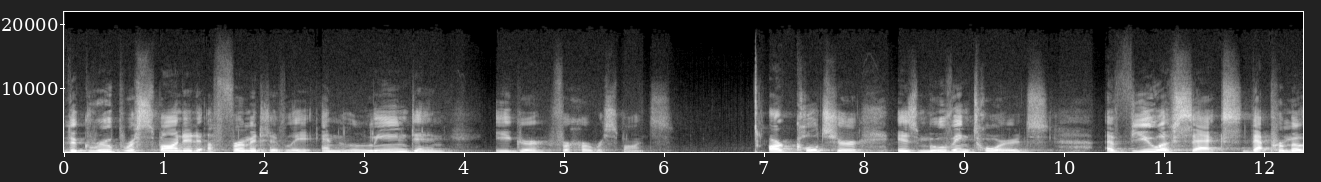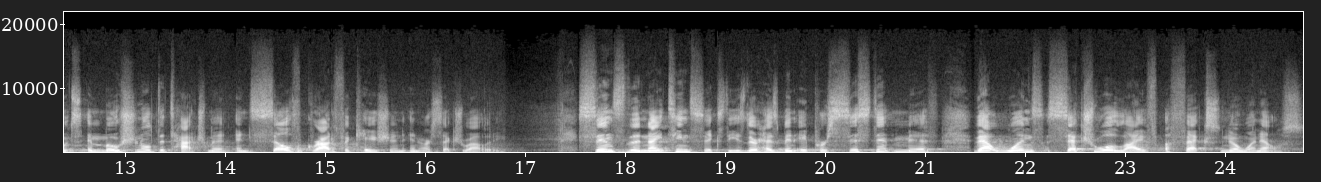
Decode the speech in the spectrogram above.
The group responded affirmatively and leaned in, eager for her response. Our culture is moving towards a view of sex that promotes emotional detachment and self gratification in our sexuality. Since the 1960s, there has been a persistent myth that one's sexual life affects no one else.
